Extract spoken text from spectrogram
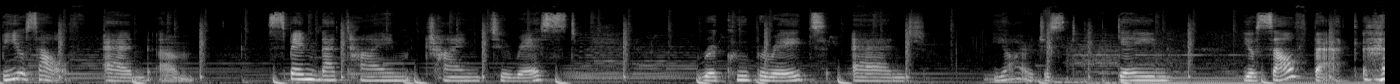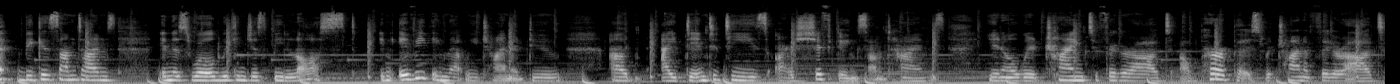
be yourself and. Um, spend that time trying to rest, recuperate, and yeah, just gain yourself back. because sometimes in this world, we can just be lost in everything that we're trying to do. Our identities are shifting sometimes. You know, we're trying to figure out our purpose, we're trying to figure out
